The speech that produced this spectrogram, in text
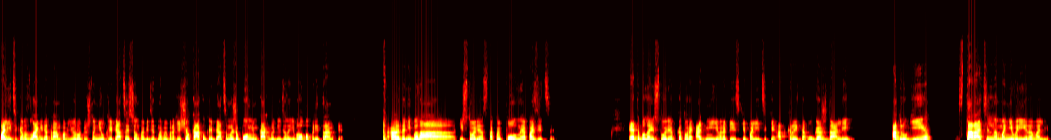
политиков из лагеря Трампа в Европе, что не укрепятся, если он победит на выборах? Еще как укрепятся? Мы же помним, как выглядела Европа при Трампе. Это не была история с такой полной оппозицией. Это была история, в которой одни европейские политики открыто угождали, а другие старательно маневрировали.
